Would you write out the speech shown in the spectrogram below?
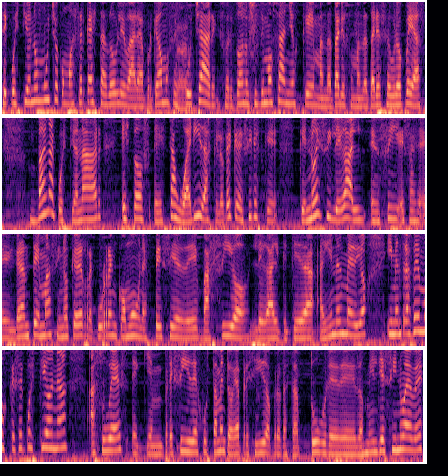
se cuestionó mucho como acerca de esta doble vara, porque vamos a Claro. escuchar, sobre todo en los últimos años, que mandatarios o mandatarias europeas van a cuestionar estos, estas guaridas, que lo que hay que decir es que, que no es ilegal en sí, ese es el gran tema, sino que recurren como una especie de vacío legal que queda ahí en el medio. Y mientras vemos que se cuestiona, a su vez, eh, quien preside justamente, o había presidido creo que hasta octubre de 2019,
